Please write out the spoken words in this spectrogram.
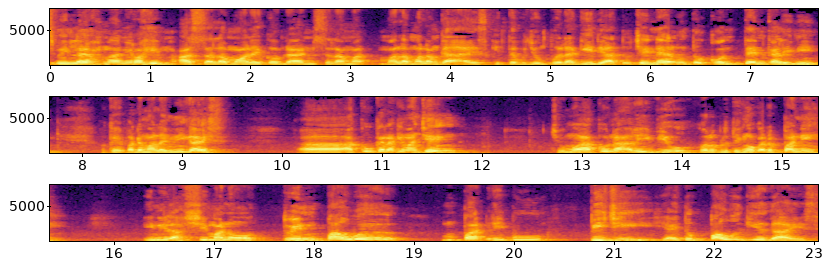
bismillahirrahmanirrahim. Assalamualaikum dan selamat malam-malam guys. Kita berjumpa lagi di Atuk Channel untuk konten kali ini. Okey, pada malam ini guys, uh, aku bukan nak pergi mancing. Cuma aku nak review, kalau boleh tengok kat depan ni, inilah Shimano Twin Power 4000 PG, iaitu power gear guys.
